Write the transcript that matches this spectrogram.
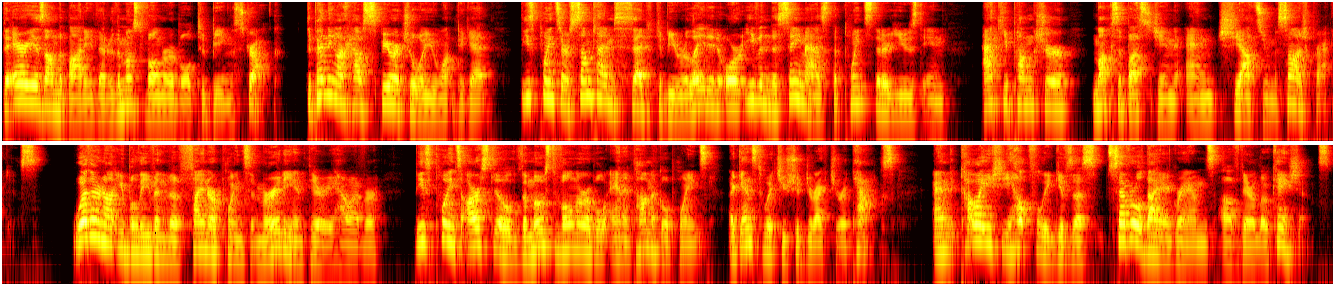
the areas on the body that are the most vulnerable to being struck. Depending on how spiritual you want to get, these points are sometimes said to be related or even the same as the points that are used in acupuncture, moxibustion, and shiatsu massage practice. Whether or not you believe in the finer points of meridian theory, however, these points are still the most vulnerable anatomical points against which you should direct your attacks, and Kawaishi helpfully gives us several diagrams of their locations.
